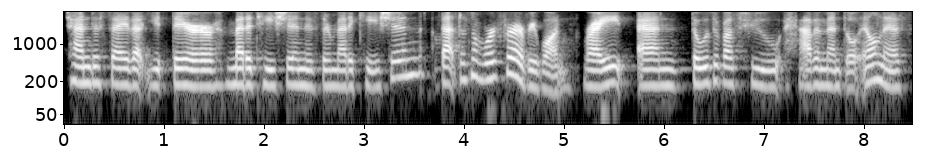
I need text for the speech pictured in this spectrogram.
tend to say that you, their meditation is their medication. That doesn't work for everyone, right? And those of us who have a mental illness,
